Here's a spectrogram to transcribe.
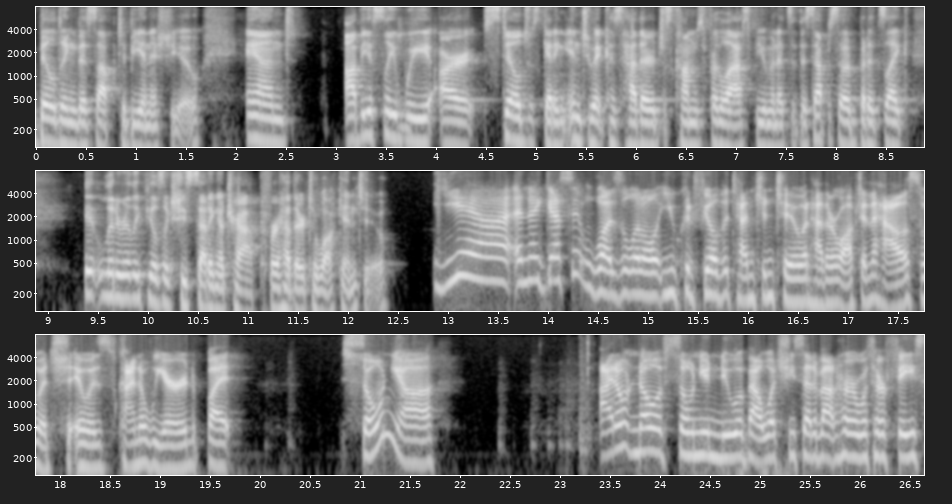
building this up to be an issue. And obviously we are still just getting into it cuz Heather just comes for the last few minutes of this episode, but it's like it literally feels like she's setting a trap for Heather to walk into. Yeah, and I guess it was a little you could feel the tension too when Heather walked in the house, which it was kind of weird, but Sonja I don't know if Sonja knew about what she said about her with her face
